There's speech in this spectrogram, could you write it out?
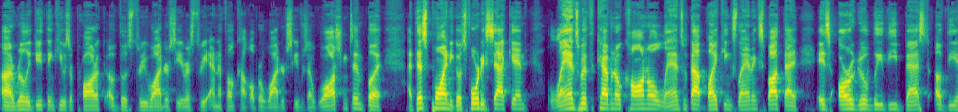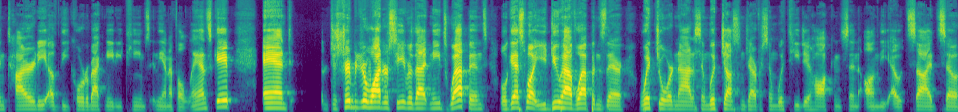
I uh, really do think he was a product of those three wide receivers, three NFL caliber wide receivers at Washington. But at this point, he goes 42nd, lands with Kevin O'Connell, lands with that Vikings landing spot that is arguably the best of the entirety of the quarterback needy teams in the NFL landscape. And distributor wide receiver that needs weapons. Well, guess what? You do have weapons there with Jordan Addison, with Justin Jefferson, with TJ Hockenson on the outside. So uh,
